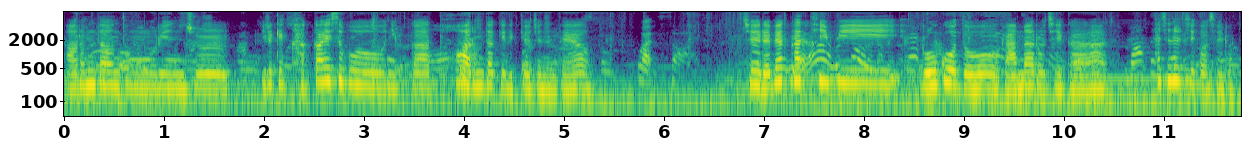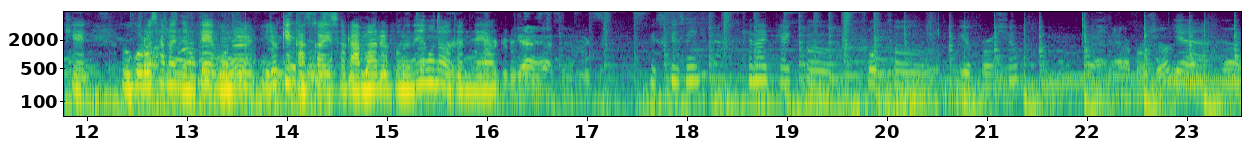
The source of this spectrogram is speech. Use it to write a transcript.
아름다운 동물인 줄 이렇게 가까이서 보니까 더 아름답게 느껴지는데요. 제 레베카 TV 로고도 라마로 제가 사진을 찍어서 이렇게 로고로 삼았는데 오늘 이렇게 가까이서 라마를 보는 행운을 얻었네요. Excuse me, can I take a photo your brochure? And a brochure? Yeah. Yeah.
